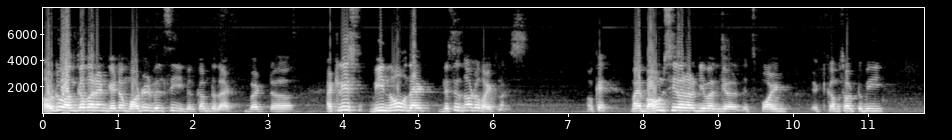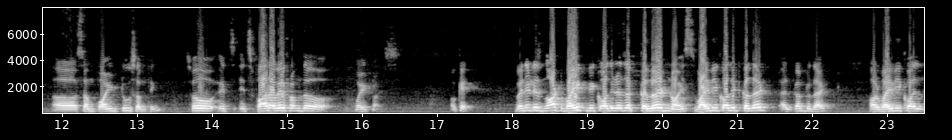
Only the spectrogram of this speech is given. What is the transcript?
how to uncover and get a model we'll see we'll come to that but uh, at least we know that this is not a white noise. Okay. My bounds here are given here it's point it comes out to be uh, some point two something. So it's it's far away from the white noise. Okay. When it is not white, we call it as a colored noise. Why we call it colored? I'll come to that. Or why we call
